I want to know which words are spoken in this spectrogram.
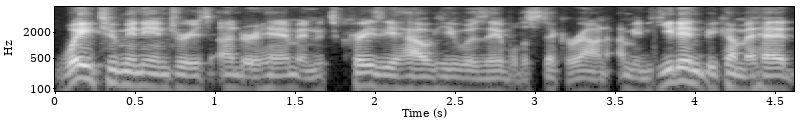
way too many injuries under him. And it's crazy how he was able to stick around. I mean, he didn't become a head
